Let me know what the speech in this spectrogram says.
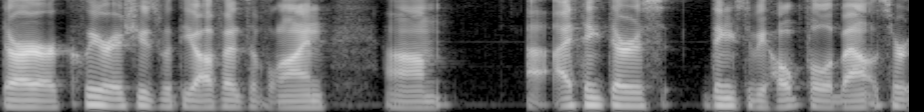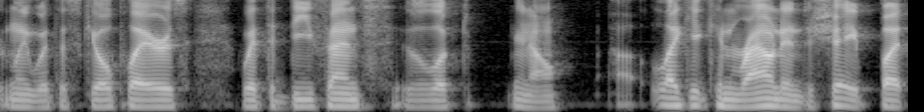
There are clear issues with the offensive line. Um, I think there's things to be hopeful about. Certainly with the skill players, with the defense has looked, you know, uh, like it can round into shape. But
